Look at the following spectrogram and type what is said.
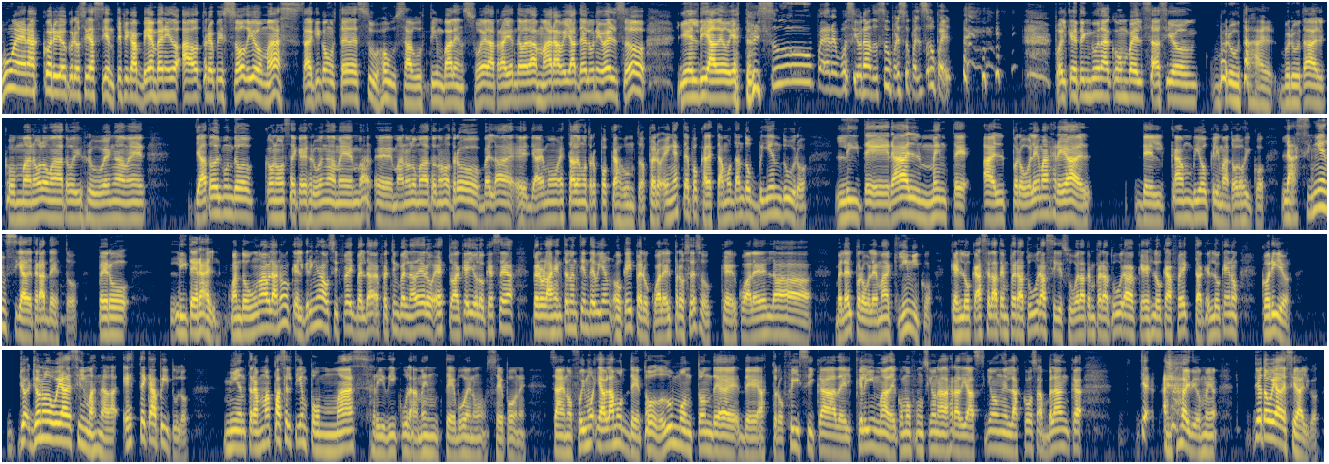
Buenas, Corillo Curiosidad Científica. Bienvenidos a otro episodio más. Aquí con ustedes su host Agustín Valenzuela, trayendo las maravillas del universo. Y el día de hoy estoy súper emocionado, súper, súper, súper. Porque tengo una conversación brutal, brutal con Manolo Mato y Rubén Ahmed ya todo el mundo conoce que Rubén Amé, eh, Manolo Mato, nosotros, ¿verdad? Eh, ya hemos estado en otros podcasts juntos, pero en este podcast le estamos dando bien duro, literalmente, al problema real del cambio climatológico, la ciencia detrás de esto, pero literal, cuando uno habla, no, que el greenhouse effect, ¿verdad? Efecto invernadero, esto, aquello, lo que sea, pero la gente no entiende bien, ok, pero ¿cuál es el proceso? ¿Qué, ¿Cuál es la el problema químico, qué es lo que hace la temperatura, si sube la temperatura, qué es lo que afecta, qué es lo que no. Corillo, yo, yo no le voy a decir más nada. Este capítulo, mientras más pasa el tiempo, más ridículamente bueno se pone. O sea, nos fuimos y hablamos de todo, de un montón de, de, astrofísica, del clima, de cómo funciona la radiación en las cosas blancas. Ay, Dios mío. Yo te voy a decir algo.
